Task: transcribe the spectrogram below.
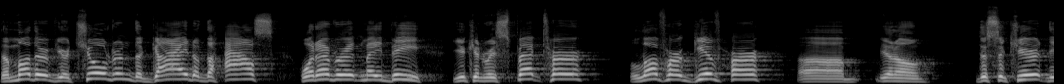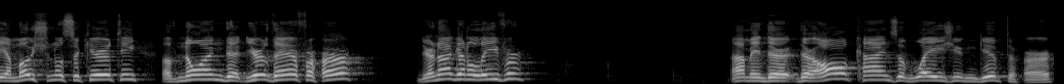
the mother of your children, the guide of the house, whatever it may be. You can respect her, love her, give her, um, you know, the secure, the emotional security of knowing that you're there for her. You're not going to leave her. I mean, there, there are all kinds of ways you can give to her.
